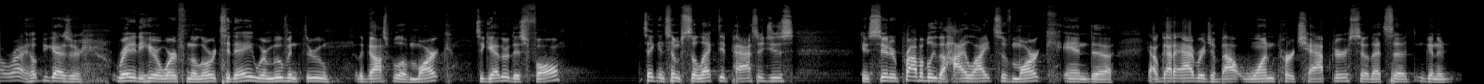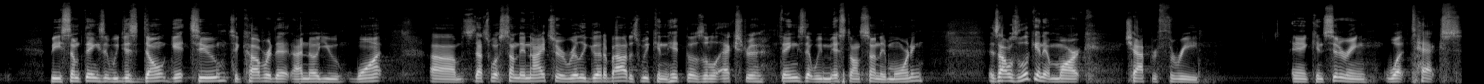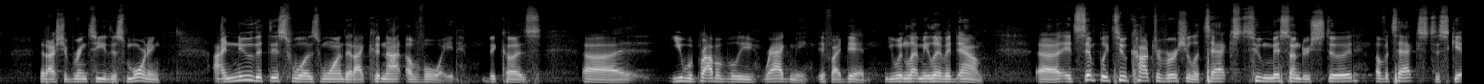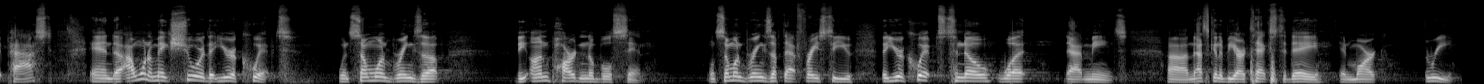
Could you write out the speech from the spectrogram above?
All right, hope you guys are ready to hear a word from the Lord today. We're moving through the Gospel of Mark together this fall, taking some selected passages considered probably the highlights of Mark, and uh, I've got to average about one per chapter, so that's uh, going to be some things that we just don't get to to cover that I know you want. Um, so that's what Sunday nights are really good about, is we can hit those little extra things that we missed on Sunday morning. As I was looking at Mark chapter three and considering what text that I should bring to you this morning, I knew that this was one that I could not avoid because uh, you would probably rag me if I did. You wouldn't let me live it down. Uh, it's simply too controversial a text, too misunderstood of a text to skip past. And uh, I want to make sure that you're equipped when someone brings up the unpardonable sin. When someone brings up that phrase to you, that you're equipped to know what that means. Uh, that's going to be our text today in Mark 3.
